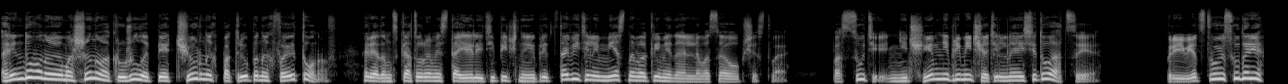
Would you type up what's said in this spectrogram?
Арендованную машину окружило пять черных потрепанных фаэтонов — рядом с которыми стояли типичные представители местного криминального сообщества. По сути, ничем не примечательная ситуация. «Приветствую, судари!»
